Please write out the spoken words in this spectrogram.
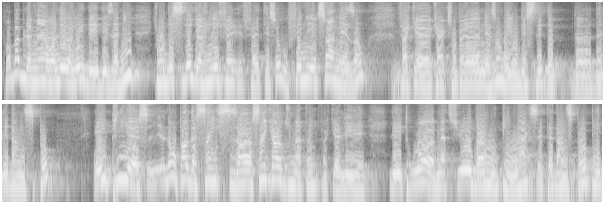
probablement, olé, olé, des, des amis qui ont décidé de venir fê- fêter ça ou finir ça à la maison. Fait que euh, quand ils sont arrivés à la maison, ben, ils ont décidé de- de- d'aller dans le spa. Et puis, euh, là, on parle de 5-6 heures, 5 heures du matin. Fait que les, les trois, euh, Mathieu, Dom puis Max, étaient dans le spa. Puis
